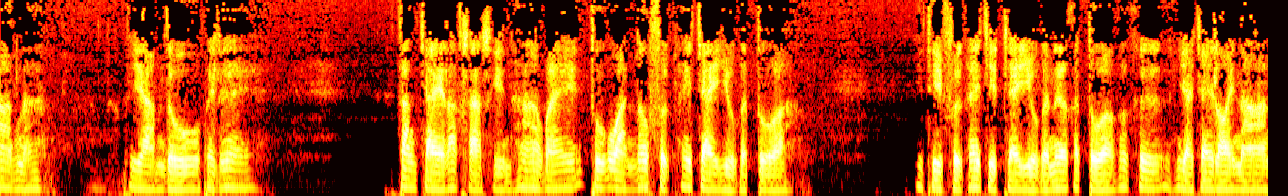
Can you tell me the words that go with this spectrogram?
มากนะ พยายามดูไปเรื่อย ตั้งใจรักษาศีลห้าไว้ทุกวันต้องฝึกให้ใจอยู่กับตัว วิธีฝึกให้จิตใจอยู่กับเนื้อกับตัวก็คือ อย่าใจลอยนาน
